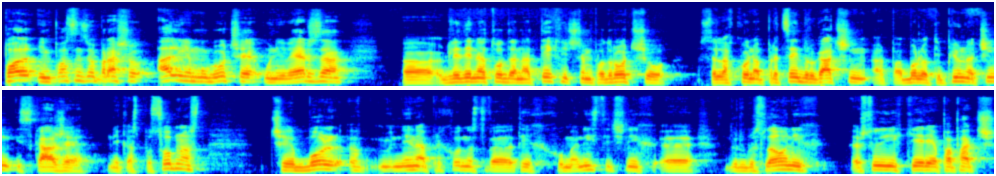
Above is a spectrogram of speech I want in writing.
Pol, in pa sem se vprašal, ali je mogoče univerza, uh, glede na to, da na tehničnem področju se lahko na precej drugačen ali pa bolj otepljiv način izkaže neka sposobnost, če je bolj uh, njena prihodnost v teh humanističnih, uh, družboslovnih študijih, kjer je pa pač.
